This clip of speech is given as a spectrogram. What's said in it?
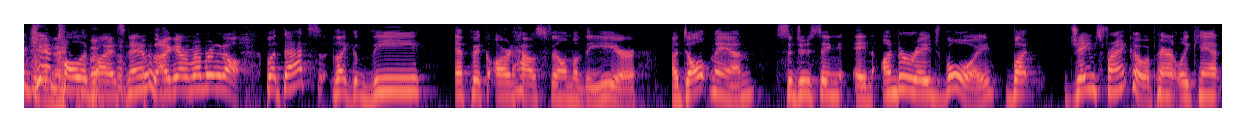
remember the can't call it by its name. I can't remember it at all. But that's like the epic art house film of the year. Adult man seducing an underage boy, but James Franco apparently can't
